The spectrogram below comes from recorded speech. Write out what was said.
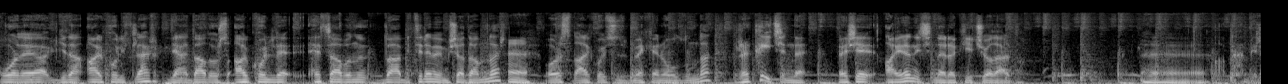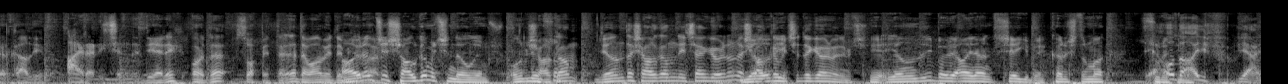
oraya giden alkolikler yani daha doğrusu alkolle hesabını daha bitirememiş adamlar. He. Orası da alkolsüz bir mekan olduğundan rakı içinde ve şey ayran içinde rakı içiyorlardı. Ben bir rakı alayım ayran içinde diyerek orada sohbetlerine devam edebiliyorlar. Ayran için şalgam içinde oluyormuş. Onu biliyor musun? Şalgam yanında şalgamı da içen gördüm de şalgam değil. içinde görmedim hiç. Ya- Yanında değil böyle aynen şey gibi karıştırmak suretiyle. o da ayıp yani.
